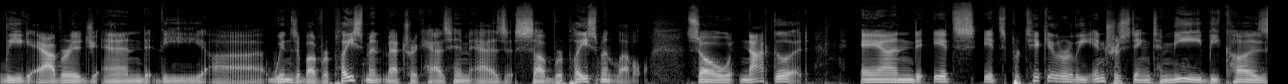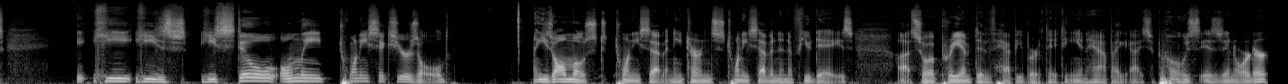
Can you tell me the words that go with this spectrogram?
league average. And the uh, wins above replacement metric has him as sub replacement level, so not good. And it's it's particularly interesting to me because he he's he's still only 26 years old He's almost 27. He turns 27 in a few days. Uh, so a preemptive happy birthday to Ian Happ, I, I suppose, is in order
